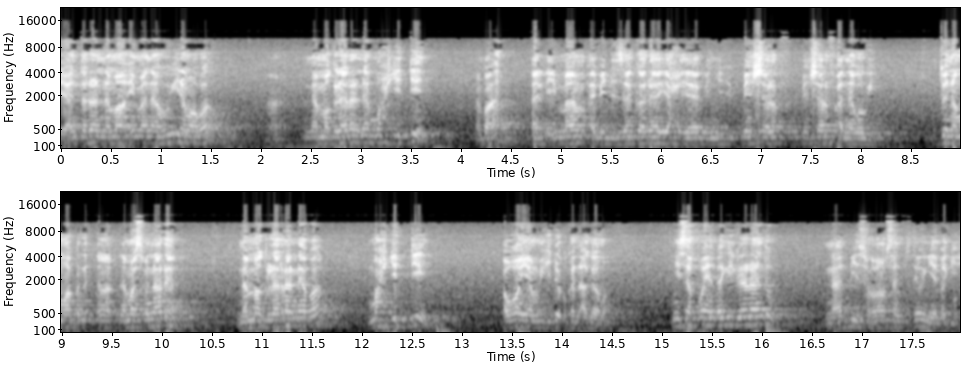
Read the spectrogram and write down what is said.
di antara nama Imam Nawawi nama apa? Ha? nama gelaran dia muhyiddin. Apa Al-Imam Abi Zakaria Yahya bin, bin Sharaf bin Sharaf An-Nawawi. Itu nama nama sebenarnya. Nama gelaran dia apa? Muhyiddin. Orang yang menghidupkan agama. Ni siapa yang bagi gelaran tu? Nabi SAW sendiri yang bagi.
